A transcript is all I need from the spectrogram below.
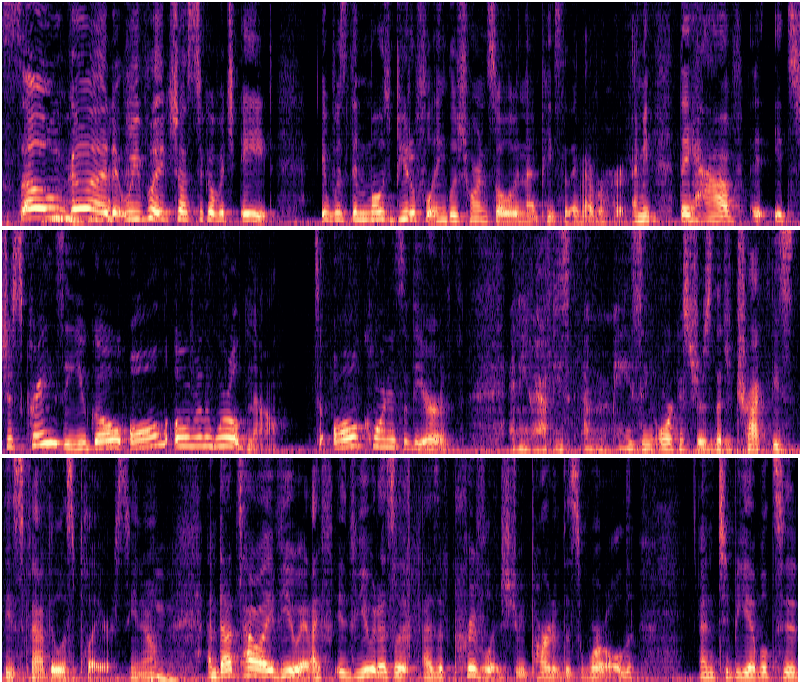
so good. we played Shostakovich 8. It was the most beautiful English horn solo in that piece that I've ever heard. I mean, they have, it's just crazy. You go all over the world now, to all corners of the earth, and you have these amazing orchestras that attract these, these fabulous players, you know? Mm. And that's how I view it. i view it as a, as a privilege to be part of this world and to be able to,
